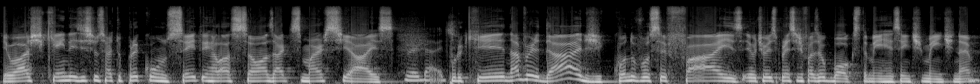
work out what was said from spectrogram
eu acho que ainda existe um certo preconceito em relação às artes marciais. Verdade. Porque, na verdade, quando você faz. Eu tive a experiência de fazer o boxe também recentemente, né?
